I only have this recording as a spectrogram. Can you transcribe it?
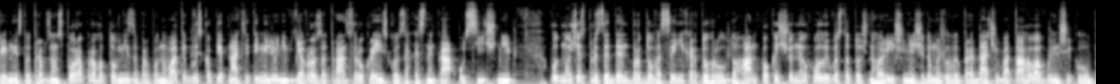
керівництво Трабзонспора про готовність запропонувати близько 15 мільйонів євро за трансфер українського захисника у січні. Водночас президент Бордова Синіх Артугрул Доган поки що не ухвалив остаточного рішення щодо можливої передачі Батагова в інший клуб.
